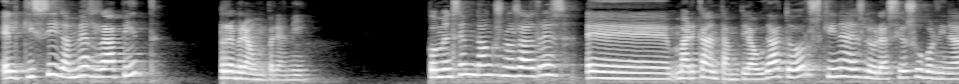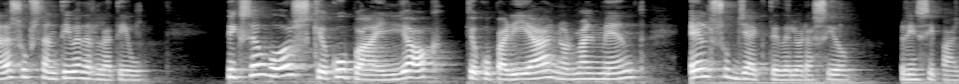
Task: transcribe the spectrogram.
el qui siga més ràpid rebrà un premi. Comencem, doncs, nosaltres eh, marcant amb clau d'àtors quina és l'oració subordinada substantiva de relatiu. Fixeu-vos que ocupa el lloc que ocuparia normalment el subjecte de l'oració principal.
